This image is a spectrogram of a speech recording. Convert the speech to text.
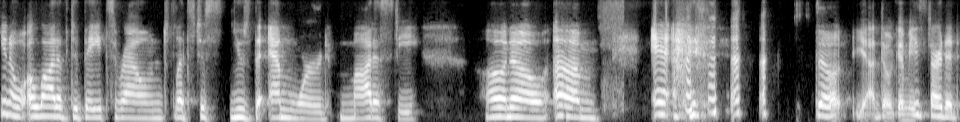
you know, a lot of debates around, let's just use the M word, modesty. Oh no. Um, and don't, yeah, don't get me started.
